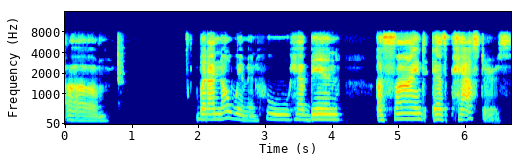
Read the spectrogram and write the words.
Um, but I know women who have been assigned as pastors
